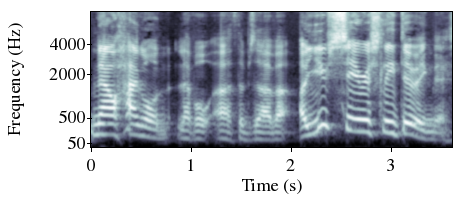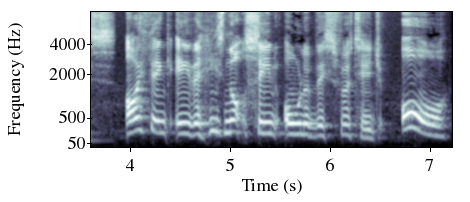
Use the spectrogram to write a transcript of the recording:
Now, hang on, Level Earth Observer. Are you seriously doing this? I think either he's not seen all of this footage or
